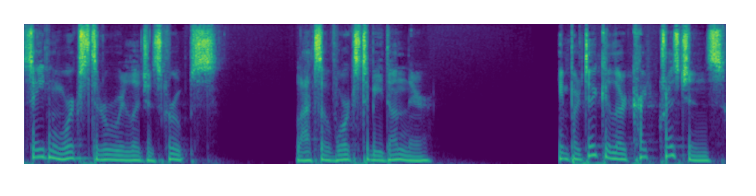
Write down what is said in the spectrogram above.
Satan works through religious groups. Lots of works to be done there. In particular, Christians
